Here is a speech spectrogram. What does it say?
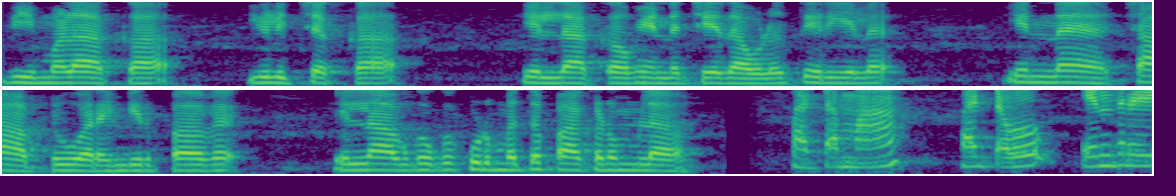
விமலா அக்கா இளிச்சக்கா எல்லா அக்காவும் என்ன செய்து அவ்வளோ தெரியல. என்ன சாப்பிட்டு உறங்கியிருப்பாவை. எல்லாம் அவங்கவுங்க குடும்பத்தை பார்க்கணும்ல. பட்டம்மா பட்டு எந்திரி.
